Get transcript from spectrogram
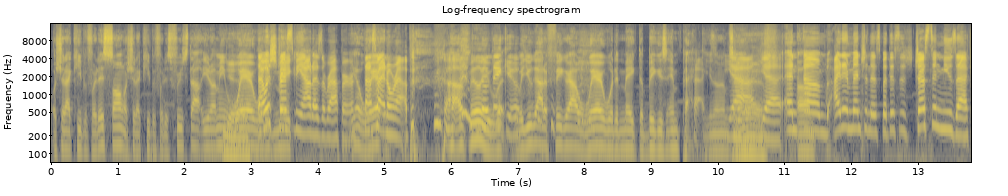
Or should I keep it for this song? Or should I keep it for this freestyle? You know what I mean? Yeah. Where would That would it stress make, me out as a rapper. Yeah, That's where- why I don't rap. I feel No, you. thank but, you. but you got to figure out where would it make the biggest impact. You know what I'm yeah, saying? Yeah. yeah. And um, I didn't mention this, but this is Justin Muzak.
